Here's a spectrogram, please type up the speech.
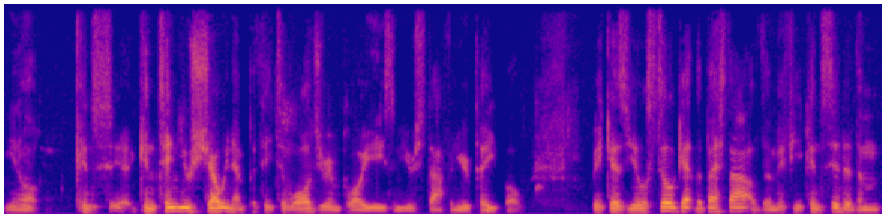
You know, con- continue showing empathy towards your employees and your staff and your people, because you'll still get the best out of them if you consider them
